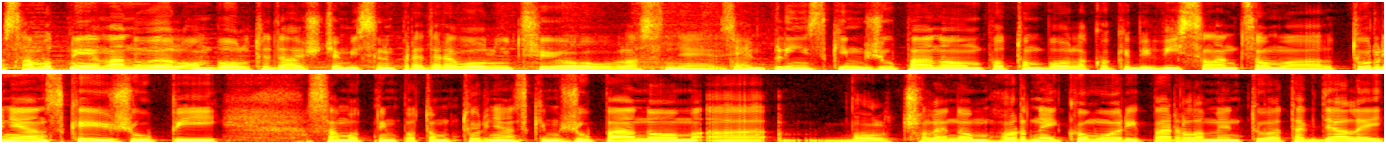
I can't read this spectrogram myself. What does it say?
Samotný Emanuel, on bol teda ešte, myslím, pred revolúciou vlastne zemplínskym županom, potom bol ako keby vyslancom eh, turnianskej župy, samotným potom turnianským županom a bol členom hornej komory parlamentu a tak ďalej.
